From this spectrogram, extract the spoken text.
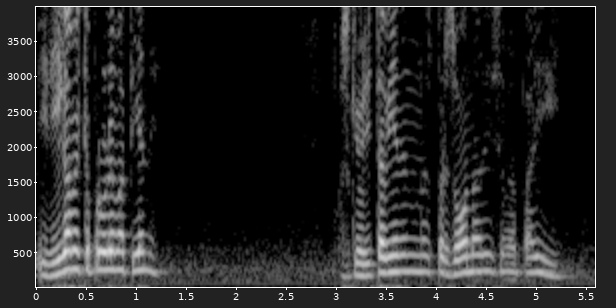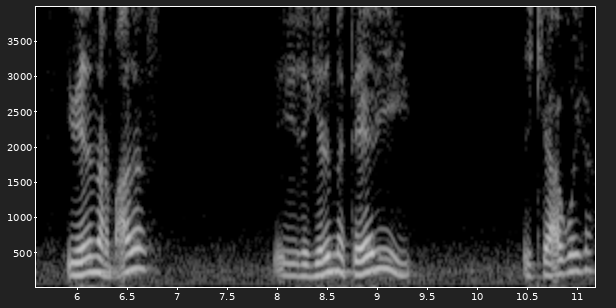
Y dígame qué problema tiene. Pues que ahorita vienen unas personas, dice mi papá, y, y vienen armadas. Y se quieren meter y... ¿Y qué hago, oiga?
